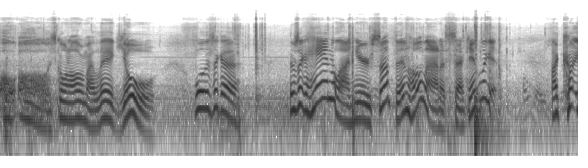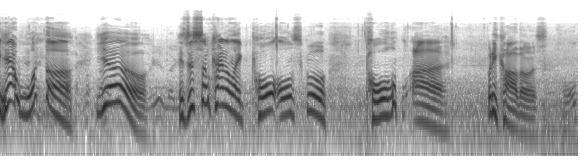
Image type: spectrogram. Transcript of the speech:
Oh, oh, it's going all over my leg. Yo. Well, there's like a, there's like a handle on here or something. Hold on a second. Look at, I cut, yeah, what the? Yo. Is this some kind of like pole, old school pole, uh, what do you call those? Drill?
